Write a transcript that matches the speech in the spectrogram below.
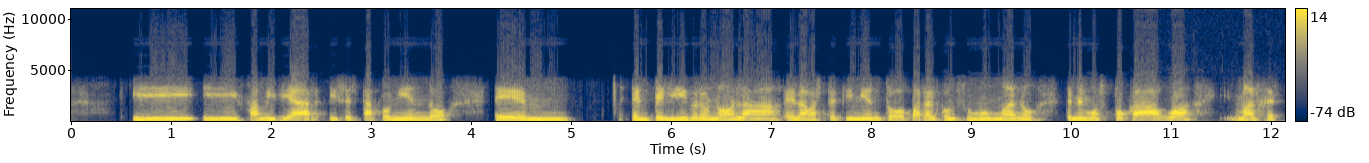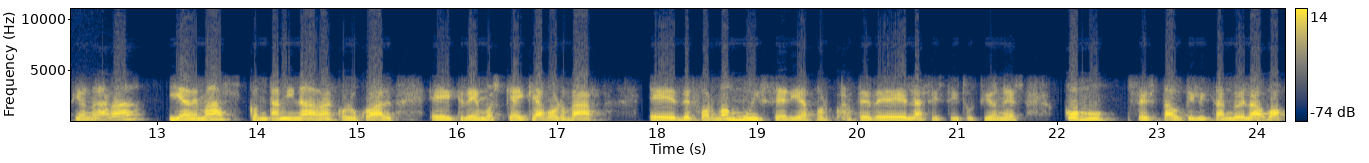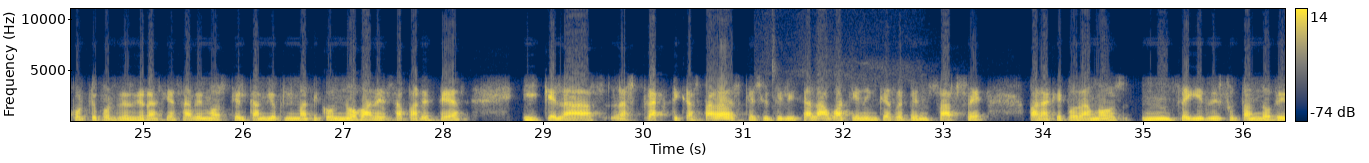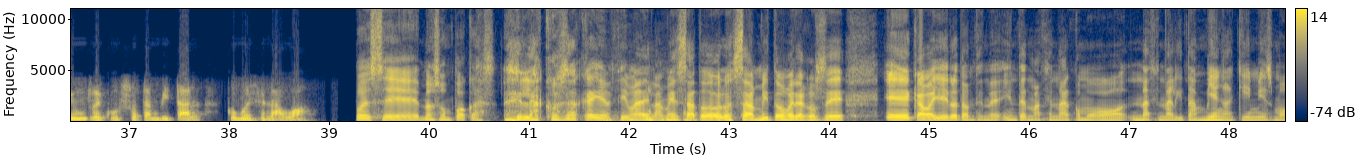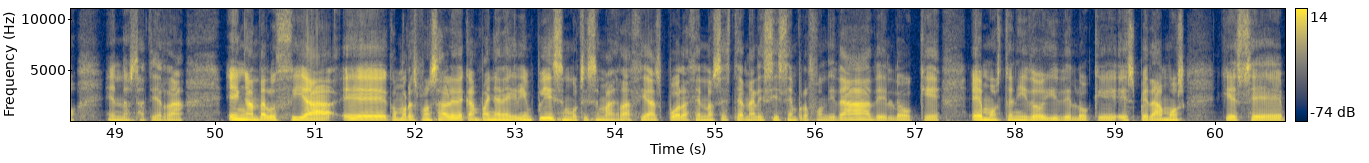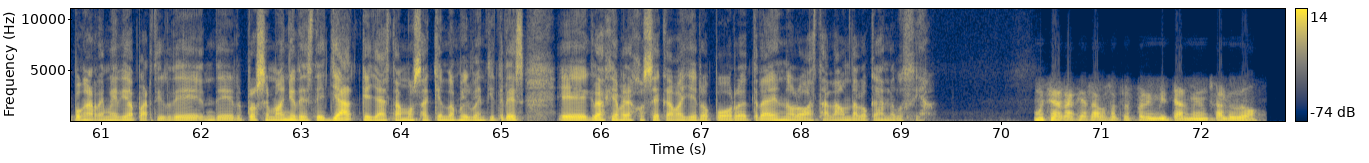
y, familiar y se está poniendo em, en peligro ¿no? el abastecimiento para el consumo humano. Tenemos poca agua mal gestionada y además contaminada, con lo cual eh, creemos que hay que abordar eh, de forma muy seria por parte de las instituciones cómo se está utilizando el agua, porque por desgracia sabemos que el cambio climático no va a desaparecer y que las, las prácticas para las que se utiliza el agua tienen que repensarse para que podamos mm, seguir disfrutando de un recurso tan vital como es el agua. Pues eh, no son pocas las cosas que hay encima de la mesa, todos los ámbitos, María José eh, Caballero, tanto internacional como nacional y también aquí mismo en nuestra tierra, en Andalucía. Eh, como responsable de campaña de Greenpeace, muchísimas gracias por hacernos este análisis en profundidad de lo que hemos tenido y de lo que esperamos que se ponga remedio a partir del próximo año, desde ya, que ya estamos aquí en 2023. gracias, María José Caballero, por traernoslo hasta la onda local de Andalucía. Muchas gracias a vosotros por invitarme. Un saludo.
